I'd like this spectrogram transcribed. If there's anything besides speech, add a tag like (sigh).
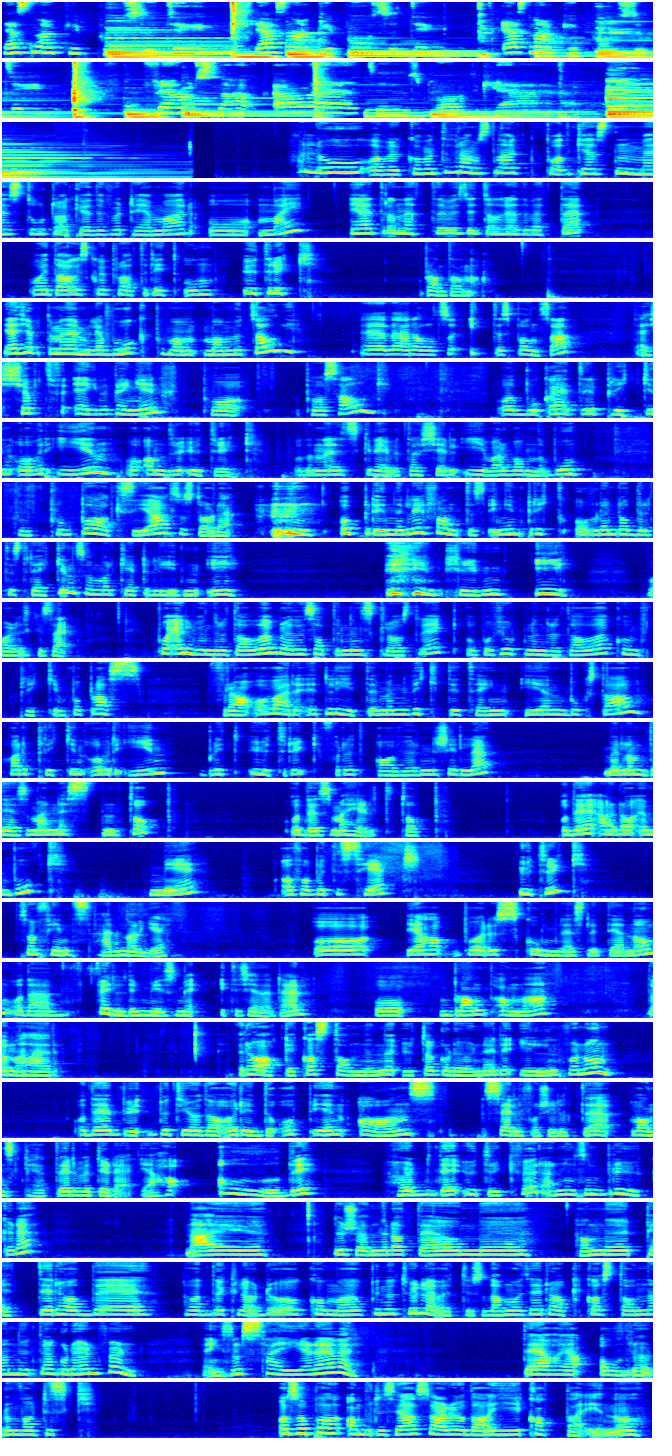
Jeg snakker positivt, jeg snakker positivt, jeg snakker positivt. Fremsnakk Anettes podkast. Hallo og velkommen til Fremsnakk, podkasten med stor takhøyde for temaer og meg. Jeg heter Anette, hvis du ikke allerede vet det. Og i dag skal vi prate litt om uttrykk, blant annet. Jeg kjøpte meg nemlig en bok på mam mammutsalg. Eh, Det er altså ikke sponsa. Det er kjøpt for egne penger på, på salg. Og boka heter 'Prikken over i-en og andre uttrykk'. Og den er skrevet av Kjell Ivar Vannebo. På- baksida så står det (clears throat) Opprinnelig fantes ingen prikk over den loddrette streken som markerte lyden i. (laughs) lyden i, var det jeg skulle si. På 1100-tallet ble det satt inn en skråstrek, og på 1400-tallet kom prikken på plass. Fra å være et lite, men viktig tegn i en bokstav, har prikken over i-en blitt uttrykk for et avgjørende skille mellom det som er nesten topp, og det som er helt topp. Og det er da en bok med alfabetisert uttrykk som fins her i Norge. Og jeg har bare skumlest litt gjennom, og det er veldig mye som jeg ikke kjenner til. Og blant annet denne her Rake kastanjene ut av glørne eller ilden for noen. Og det betyr jo da å rydde opp i en annens selvforskyldte vanskeligheter, betyr det. Jeg har aldri hørt det uttrykket før. Er det noen som bruker det? Nei, du skjønner at det han, han Petter hadde, hadde klart å komme opp i noe tull, vet du, så da måtte jeg rake kastanjene ut av gløren for han. Det er ingen som sier det, vel? Det har jeg aldri hørt om, faktisk. Og så på andre sida så er det jo da å gi katta i noe.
